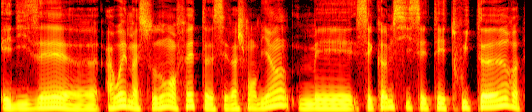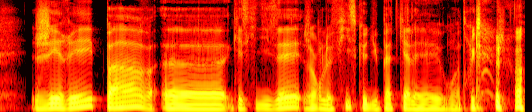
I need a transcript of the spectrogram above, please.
et disait euh, Ah ouais, Mastodon, en fait, c'est vachement bien, mais c'est comme si c'était Twitter géré par, euh, qu'est-ce qu'il disait Genre le fisc du Pas-de-Calais ou un truc genre.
